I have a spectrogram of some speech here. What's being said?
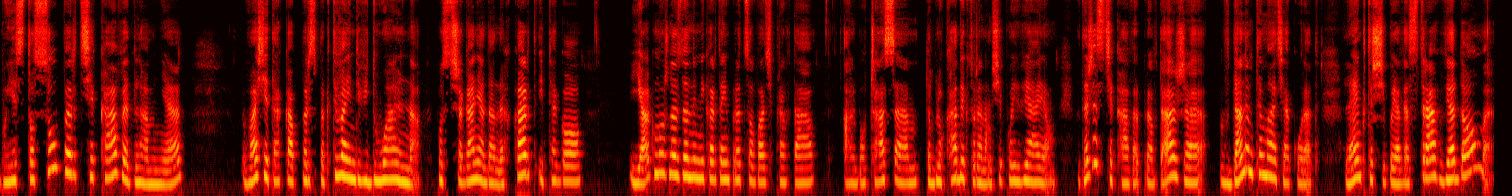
bo jest to super ciekawe dla mnie. Właśnie taka perspektywa indywidualna postrzegania danych kart i tego, jak można z danymi kartami pracować, prawda? Albo czasem te blokady, które nam się pojawiają. To też jest ciekawe, prawda, że w danym temacie akurat lęk też się pojawia, strach, wiadome.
